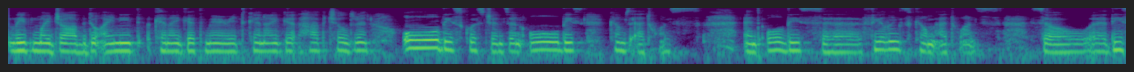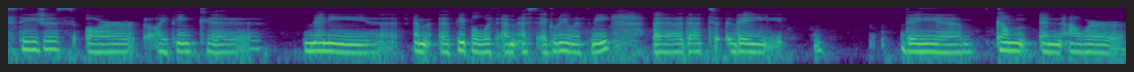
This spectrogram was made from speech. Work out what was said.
leave my job? Do I need? Can I get married? Can I get have children? All these questions and all this comes at once, and all these uh, feelings come at once. So uh, these stages are, I think. Uh, many uh, M- uh, people with MS agree with me that they they um, come in our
